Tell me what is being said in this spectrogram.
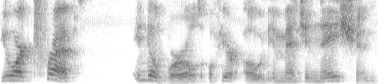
You are trapped in the world of your own imagination,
